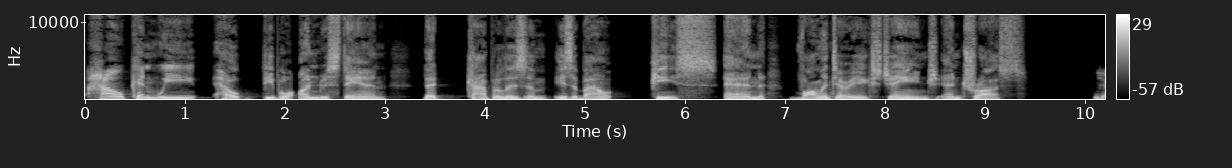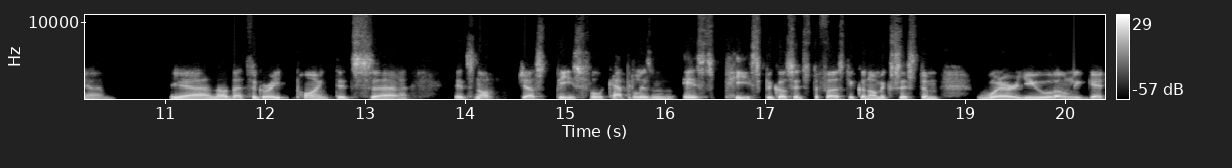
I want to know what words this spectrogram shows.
how can we help people understand that capitalism is about peace and voluntary exchange and trust? Yeah. Yeah, no, that's a great point. It's uh, it's not just peaceful. Capitalism is peace because it's the first economic system where you only get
